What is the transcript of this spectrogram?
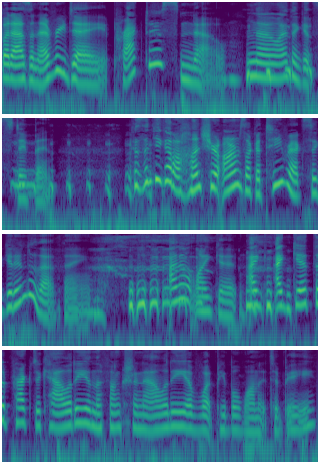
But as an everyday practice, no. No, I think it's stupid. Because then you gotta hunch your arms like a T Rex to get into that thing. I don't like it. I, I get the practicality and the functionality of what people want it to be,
